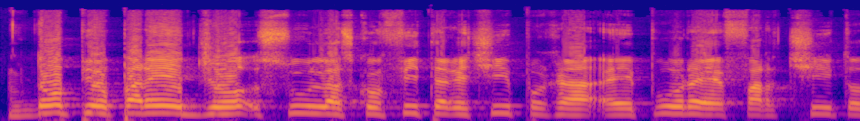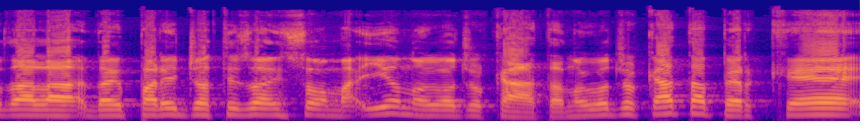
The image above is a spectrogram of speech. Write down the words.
doppio pareggio sulla sconfitta reciproca eppure farcito dalla, dal pareggio atteso. Insomma, io non l'ho giocata, non l'ho giocata perché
